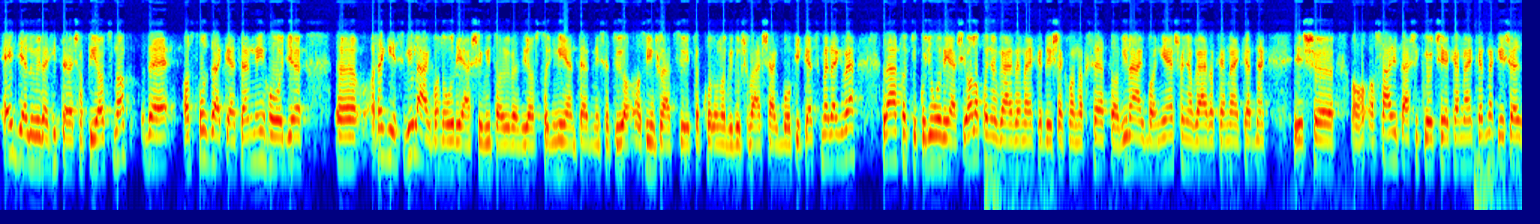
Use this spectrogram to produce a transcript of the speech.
egyelőre hiteles a piacnak, de azt hozzá kell tenni, hogy az egész világban óriási vita övezi azt, hogy milyen természetű az infláció itt a koronavírus válságból kikeszmeregve. Láthatjuk, hogy óriási alapanyagáremelkedések vannak szerte a világban, nyersanyagárak emelkednek, és a szállítási költségek emelkednek, és ez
